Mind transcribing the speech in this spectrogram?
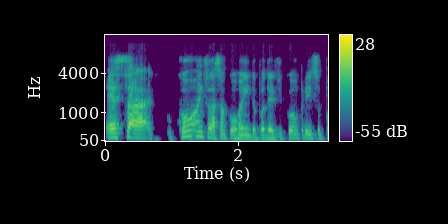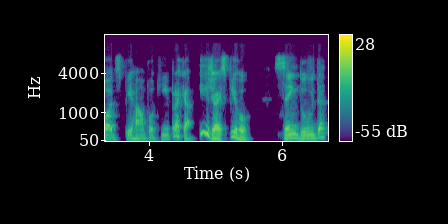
essa com a inflação corroendo o poder de compra, isso pode espirrar um pouquinho para cá. E já espirrou, sem dúvida.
